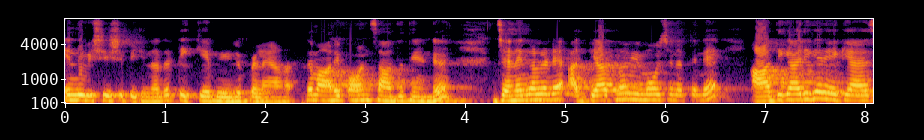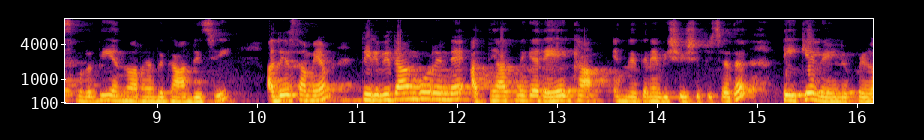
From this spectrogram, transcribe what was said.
എന്ന് വിശേഷിപ്പിക്കുന്നത് ടി കെ വേലുപ്പിള്ളയാണ് ഇത് മാറിപ്പോവാൻ സാധ്യതയുണ്ട്. ജനങ്ങളുടെ അധ്യാത്മ വിമോചനത്തിന്റെ ആധികാരിക രേഖയായ സ്മൃതി എന്ന് പറയുന്നത് ഗാന്ധിജി. അതേസമയം തിരുവിതാംകൂറിന്റെ ആധ്യാത്മിക രേഖ എന്നതിനെ വിശേഷിപ്പിച്ചത് ടി കെ വേലുപ്പിള്ള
